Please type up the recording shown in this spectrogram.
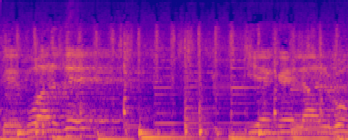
que guardé y en el álbum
